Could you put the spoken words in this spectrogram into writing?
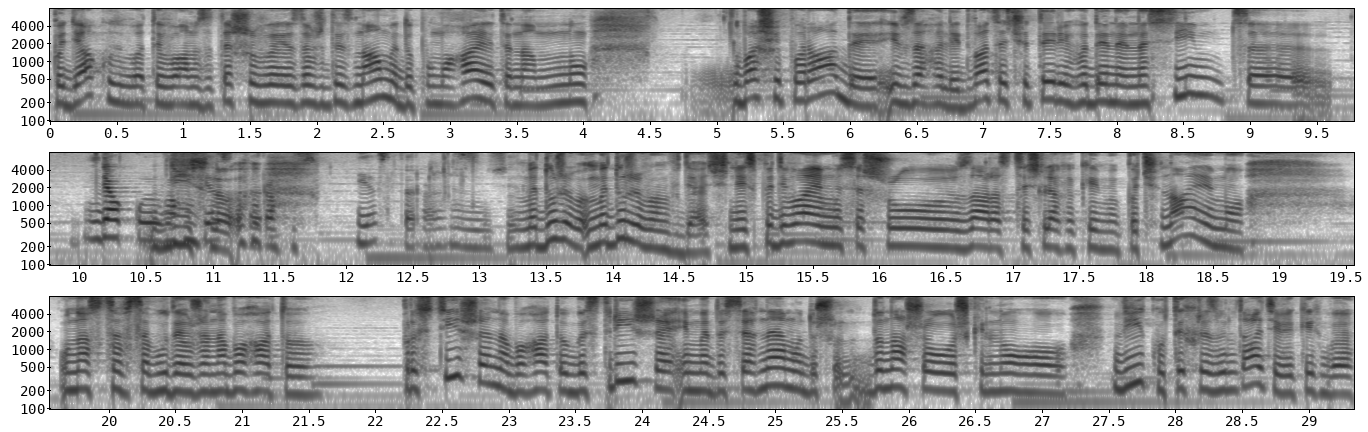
подякувати вам за те, що ви завжди з нами допомагаєте нам. Ну, ваші поради і взагалі 24 години на 7 це Дякую вам. Дійсно. Я стараюсь. Я стараюсь. Ми дуже, ми дуже вам вдячні. І сподіваємося, що зараз цей шлях, який ми починаємо, у нас це все буде вже набагато простіше, набагато швидше, і ми досягнемо до, до нашого шкільного віку тих результатів, яких би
